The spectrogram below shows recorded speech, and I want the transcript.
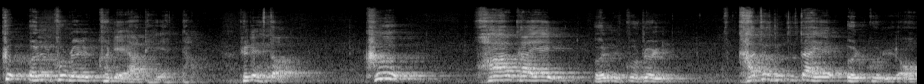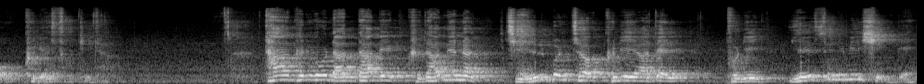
그 얼굴을 그려야 되겠다. 그래서 그 화가의 얼굴을 가든두다의 얼굴로 그렸습니다. 다 그리고 난 다음에 그 다음에는 제일 먼저 그려야 될 분이 예수님이신데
